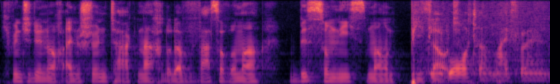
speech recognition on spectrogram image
Ich wünsche dir noch einen schönen Tag, Nacht oder was auch immer. Bis zum nächsten Mal und Peace Be out. water, my friend.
